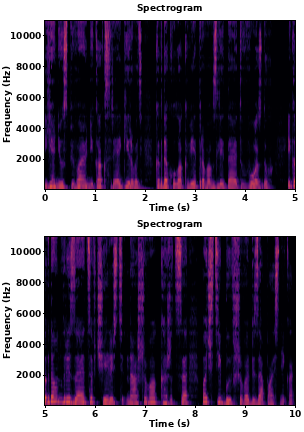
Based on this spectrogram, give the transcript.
Я не успеваю никак среагировать, когда кулак Ветрова взлетает в воздух, и когда он врезается в челюсть нашего, кажется, почти бывшего безопасника,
